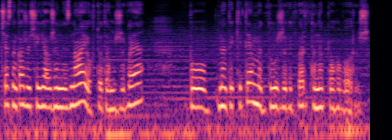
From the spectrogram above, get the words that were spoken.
чесно кажучи, я вже не знаю, хто там живе, бо на такі теми дуже відверто не поговориш.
